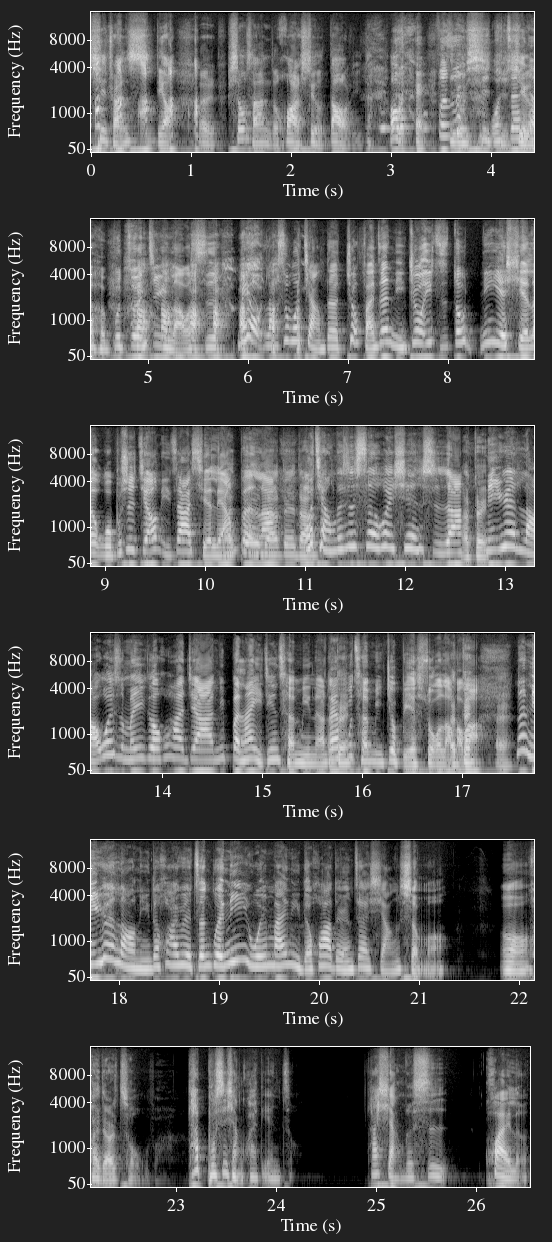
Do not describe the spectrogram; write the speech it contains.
气喘死掉。呃，收藏你的画是有道理的。OK，不是，我真的很不尊敬老师。没有，老师，我讲的就反正你就一直都你也写了，我不是教你这样写两本啦。对的，我讲的是社会现实啊。你越老，为什么一个画家你本来已经成名了，但不成名就别说了，好不好？那你越老，你的画越珍贵。你以为买你的画的人在想什么？哦，快点走吧。他不是想快点走，他想的是。快乐，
